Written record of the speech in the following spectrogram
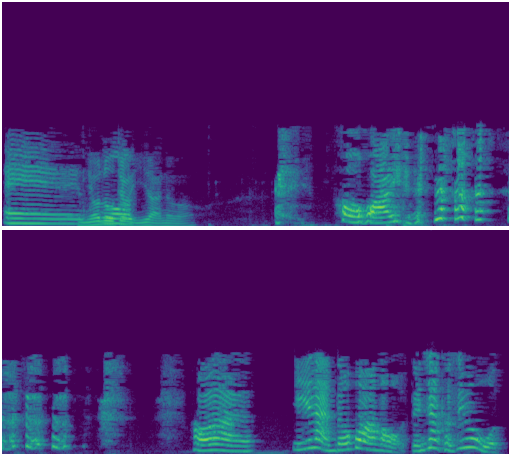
哎，你又漏掉宜兰了吗？后花园。好啊，宜兰的话哈，等一下，可是因为我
